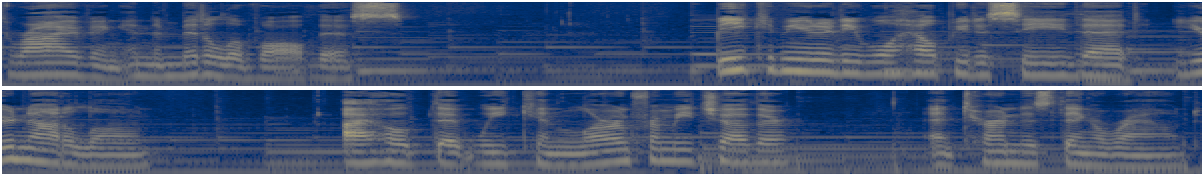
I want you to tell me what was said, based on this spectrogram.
thriving in the middle of all this. Be Community will help you to see that you're not alone. I hope that we can learn from each other and turn this thing around.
